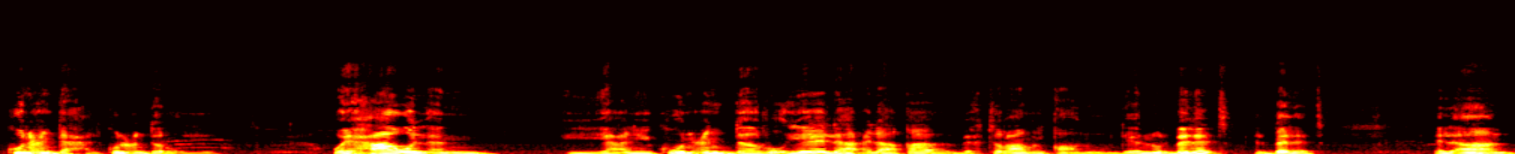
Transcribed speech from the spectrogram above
يكون عنده حل يكون عنده رؤية. ويحاول أن يعني يكون عنده رؤية لها علاقة باحترام القانون. لأنه البلد البلد الآن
